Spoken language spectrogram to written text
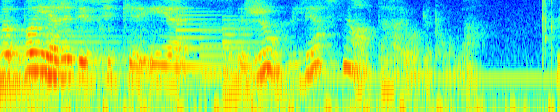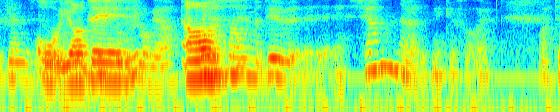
men vad är det du tycker är roligast med allt det här du håller på med? Vilken Åh, ja, det- stor fråga. ja. Det som du eh, känner väldigt mycket för? Och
